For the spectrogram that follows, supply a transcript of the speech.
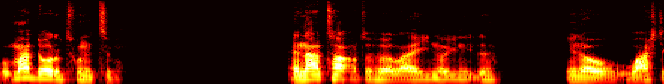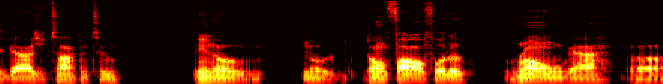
my daughter 22 and i talked to her like you know you need to you know watch the guys you're talking to you know you know don't fall for the wrong guy uh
